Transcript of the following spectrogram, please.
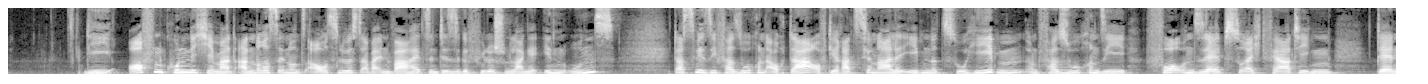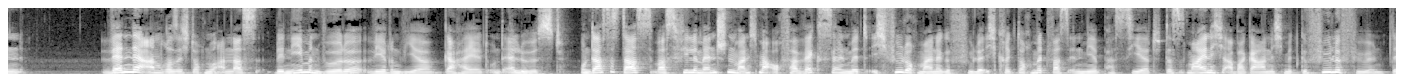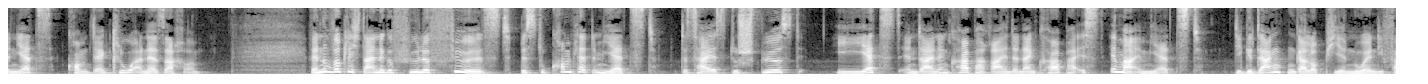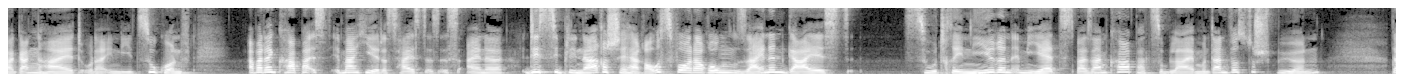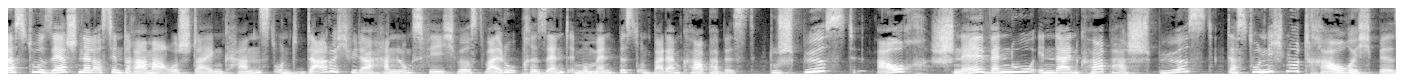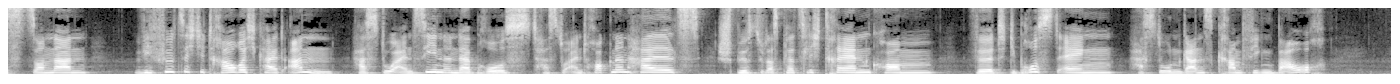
die offenkundig jemand anderes in uns auslöst, aber in Wahrheit sind diese Gefühle schon lange in uns, dass wir sie versuchen, auch da auf die rationale Ebene zu heben und versuchen, sie vor uns selbst zu rechtfertigen. Denn wenn der andere sich doch nur anders benehmen würde, wären wir geheilt und erlöst. Und das ist das, was viele Menschen manchmal auch verwechseln mit, ich fühle doch meine Gefühle, ich krieg doch mit, was in mir passiert. Das meine ich aber gar nicht mit Gefühle fühlen. Denn jetzt kommt der Clou an der Sache. Wenn du wirklich deine Gefühle fühlst, bist du komplett im Jetzt. Das heißt, du spürst jetzt in deinen Körper rein, denn dein Körper ist immer im Jetzt. Die Gedanken galoppieren nur in die Vergangenheit oder in die Zukunft. Aber dein Körper ist immer hier. Das heißt, es ist eine disziplinarische Herausforderung, seinen Geist zu trainieren, im Jetzt bei seinem Körper zu bleiben. Und dann wirst du spüren, dass du sehr schnell aus dem Drama aussteigen kannst und dadurch wieder handlungsfähig wirst, weil du präsent im Moment bist und bei deinem Körper bist. Du spürst auch schnell, wenn du in deinen Körper spürst, dass du nicht nur traurig bist, sondern wie fühlt sich die Traurigkeit an? Hast du ein Ziehen in der Brust? Hast du einen trockenen Hals? Spürst du, dass plötzlich Tränen kommen? Wird die Brust eng? Hast du einen ganz krampfigen Bauch?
